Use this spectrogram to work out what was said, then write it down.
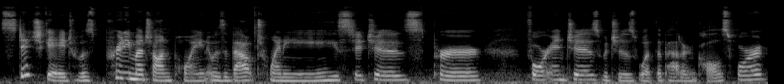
stitch gauge was pretty much on point. It was about 20 stitches per four inches, which is what the pattern calls for.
